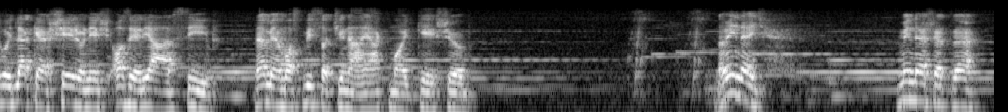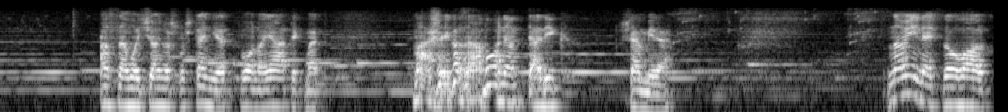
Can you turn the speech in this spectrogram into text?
hogy le kell sérülni, és azért jár szív. Remélem azt visszacsinálják majd később. Na mindegy. Minden esetre azt hiszem, hogy sajnos most ennyi lett volna a játék, mert más igazából nem telik semmire. Na mindegy, szóval.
